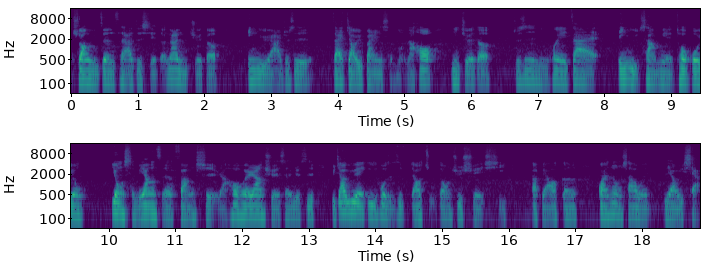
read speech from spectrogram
双语政策啊这些的。那你觉得英语啊就是在教育扮演什么？然后你觉得就是你会在英语上面透过用用什么样子的方式，然后会让学生就是比较愿意或者是比较主动去学习？要不要跟观众稍微聊一下？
